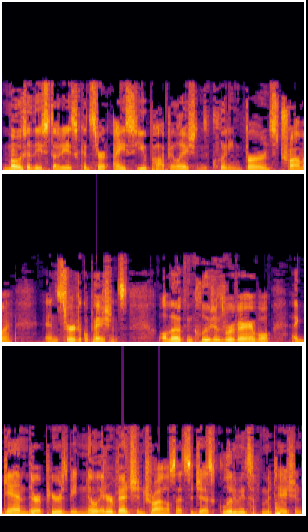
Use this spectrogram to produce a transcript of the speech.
Most of these studies concern ICU populations, including burns, trauma, and surgical patients. Although conclusions were variable, again, there appears to be no intervention trials that suggest glutamine supplementation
